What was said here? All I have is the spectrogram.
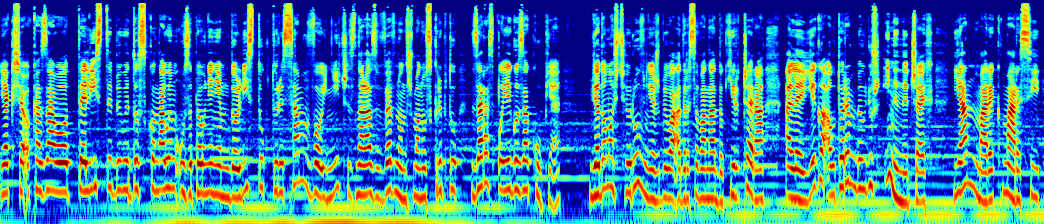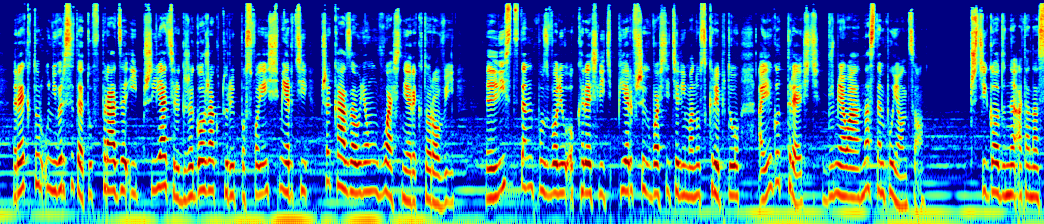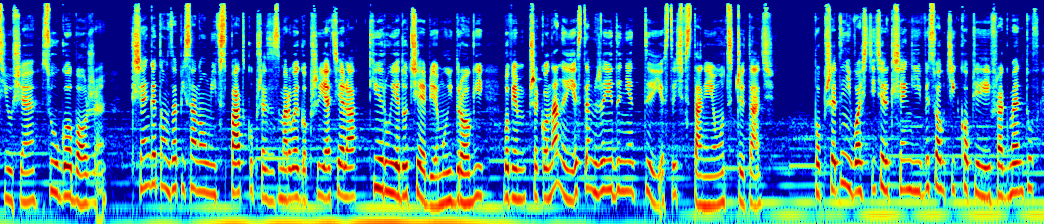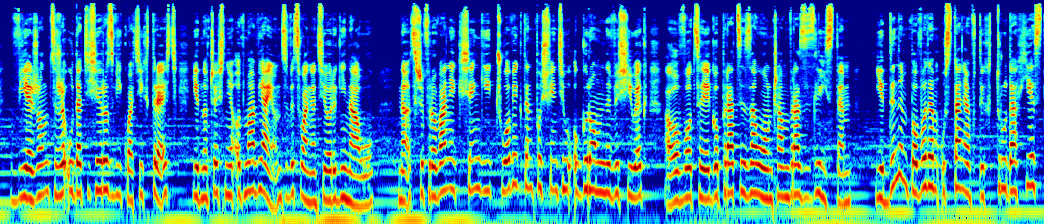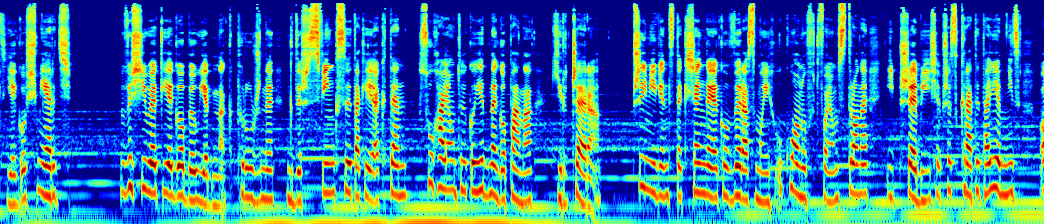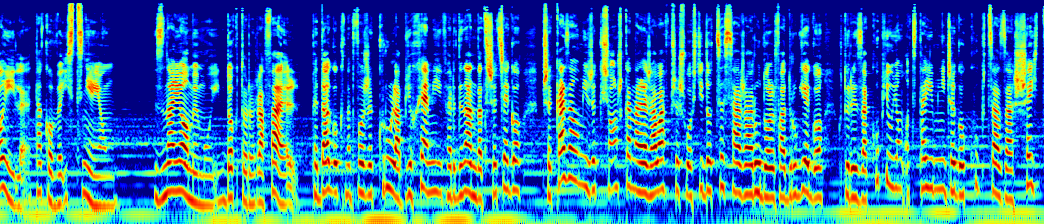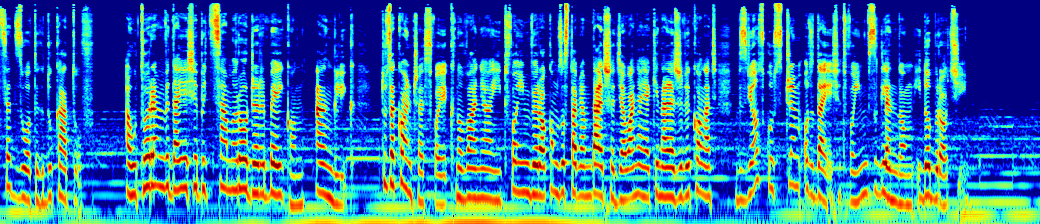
Jak się okazało, te listy były doskonałym uzupełnieniem do listu, który sam Wojnicz znalazł wewnątrz manuskryptu zaraz po jego zakupie. Wiadomość również była adresowana do Kirchera, ale jego autorem był już inny Czech, Jan Marek Marsi, rektor Uniwersytetu w Pradze i przyjaciel Grzegorza, który po swojej śmierci przekazał ją właśnie rektorowi. List ten pozwolił określić pierwszych właścicieli manuskryptu, a jego treść brzmiała następująco: Czcigodny Atanasiusie, sługo Boży, księgę tą zapisaną mi w spadku przez zmarłego przyjaciela kieruję do ciebie, mój drogi, bowiem przekonany jestem, że jedynie ty jesteś w stanie ją odczytać. Poprzedni właściciel księgi wysłał ci kopię jej fragmentów, wierząc, że uda ci się rozwikłać ich treść, jednocześnie odmawiając wysłania ci oryginału. Na szyfrowanie księgi człowiek ten poświęcił ogromny wysiłek, a owoce jego pracy załączam wraz z listem. Jedynym powodem ustania w tych trudach jest jego śmierć. Wysiłek jego był jednak próżny, gdyż sfinksy takie jak ten słuchają tylko jednego pana, Kirchera. Przyjmij więc tę księgę jako wyraz moich ukłonów w Twoją stronę i przebij się przez kraty tajemnic, o ile takowe istnieją. Znajomy mój, dr Rafael, pedagog na dworze króla biochemii Ferdynanda III, przekazał mi, że książka należała w przeszłości do cesarza Rudolfa II, który zakupił ją od tajemniczego kupca za 600 złotych dukatów. Autorem wydaje się być sam Roger Bacon, Anglik. Tu zakończę swoje knowania i Twoim wyrokom zostawiam dalsze działania, jakie należy wykonać, w związku z czym oddaję się Twoim względom i dobroci.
